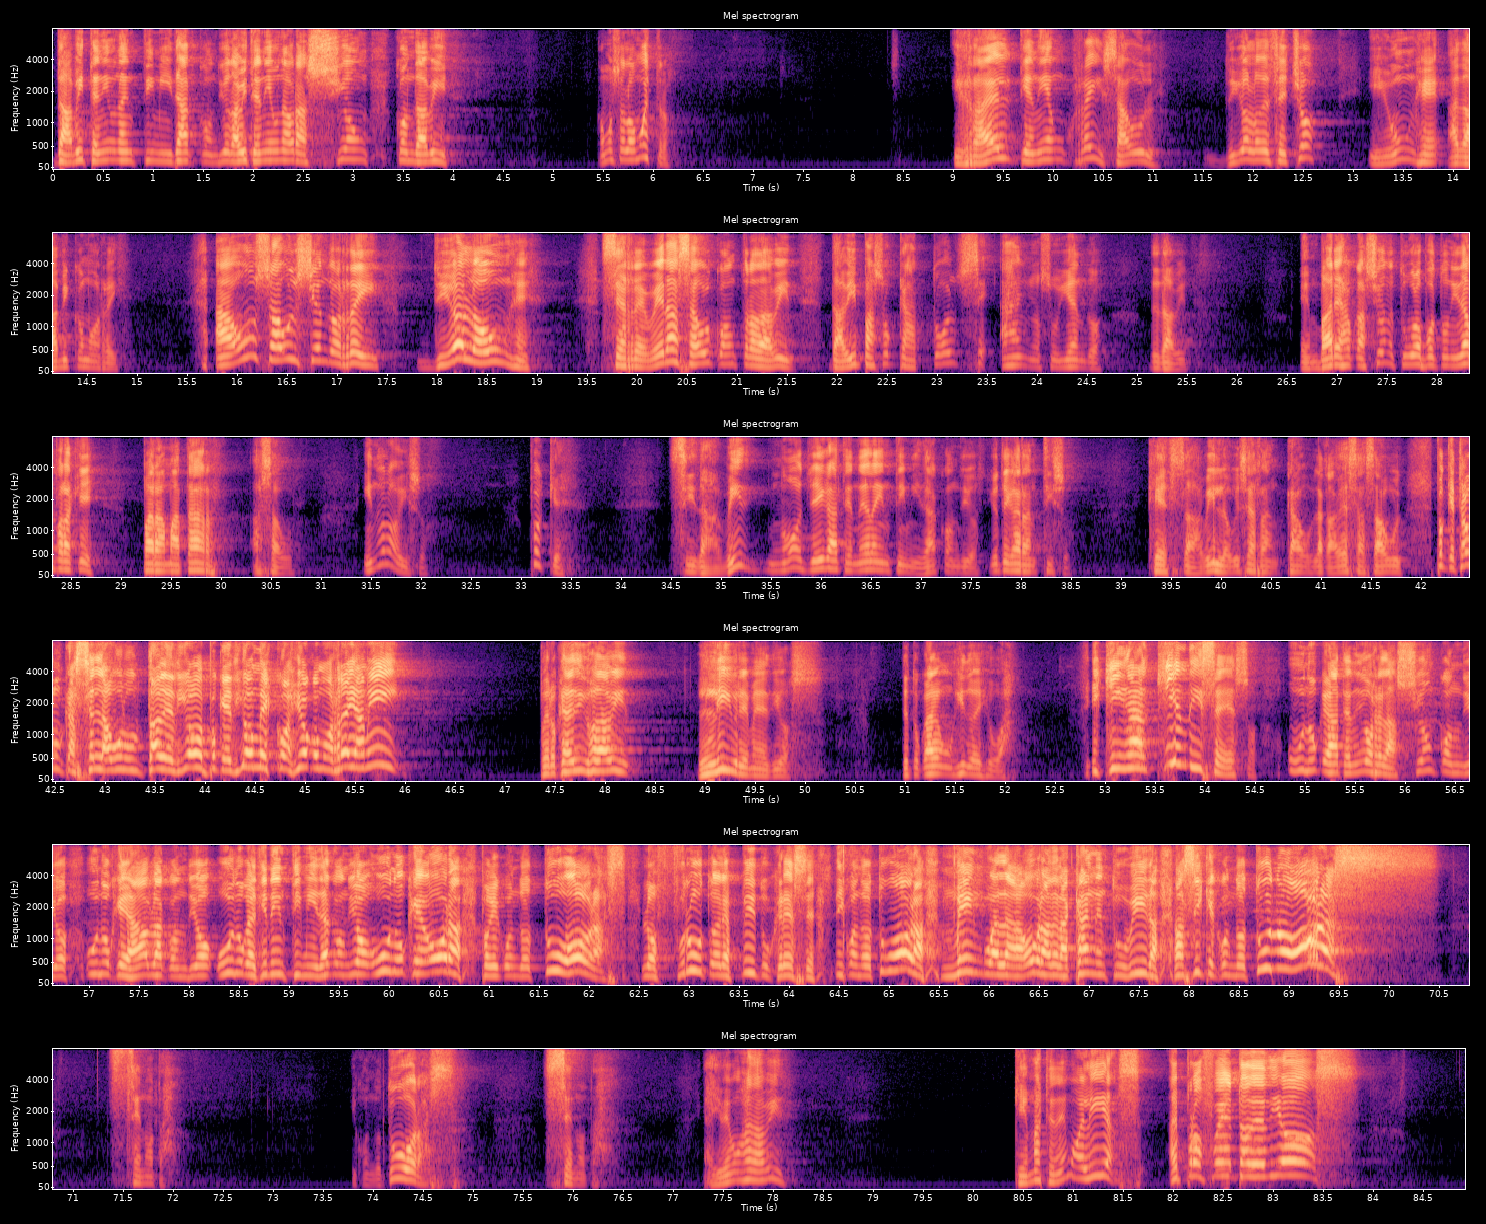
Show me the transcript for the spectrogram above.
David tenía una intimidad con Dios, David tenía una oración con David. ¿Cómo se lo muestro? Israel tenía un rey, Saúl. Dios lo desechó y unge a David como rey. Aún Saúl siendo rey, Dios lo unge. Se revela Saúl contra David. David pasó 14 años huyendo de David. En varias ocasiones tuvo la oportunidad para qué? Para matar a Saúl. Y no lo hizo. ¿Por qué? Si David no llega a tener la intimidad con Dios, yo te garantizo que David le hubiese arrancado la cabeza a Saúl. Porque tengo que hacer la voluntad de Dios, porque Dios me escogió como rey a mí. Pero ¿qué dijo David? Líbreme Dios de tocar el ungido de Jehová. ¿Y quién, quién dice eso? Uno que ha tenido relación con Dios, uno que habla con Dios, uno que tiene intimidad con Dios, uno que ora, porque cuando tú oras, los frutos del Espíritu crecen. Y cuando tú oras, mengua la obra de la carne en tu vida. Así que cuando tú no oras, se nota. Y cuando tú oras, se nota. Y ahí vemos a David. ¿Quién más tenemos? Elías, el profeta de Dios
